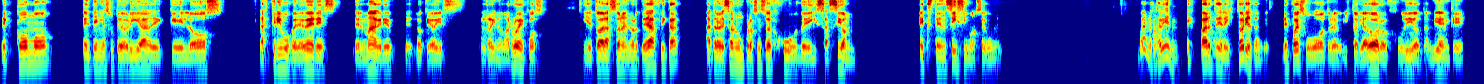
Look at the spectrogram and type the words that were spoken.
de cómo él tenía su teoría de que los, las tribus bereberes del Magreb, de lo que hoy es el reino de Marruecos, y de toda la zona del norte de África, atravesaron un proceso de judeización extensísimo, según él. Bueno, está bien, es parte de la historia también. Después hubo otro historiador judío también que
